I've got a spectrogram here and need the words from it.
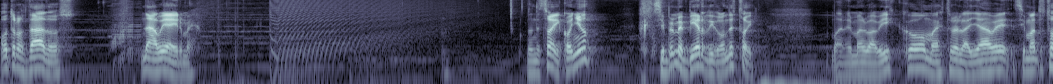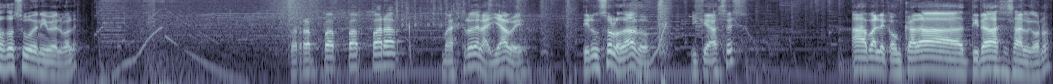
otros dados Nada, voy a irme ¿Dónde estoy, coño? Siempre me pierdo, ¿y dónde estoy? Vale, malvavisco, maestro de la llave Si mato estos dos subo de nivel, ¿vale? Para, para, para Maestro de la llave Tiene un solo dado. ¿Y qué haces? Ah, vale, con cada tirada haces algo, ¿no?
